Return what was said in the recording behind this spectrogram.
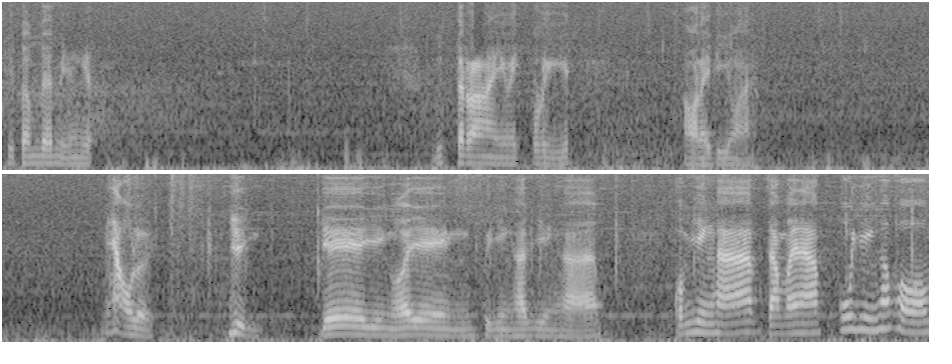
ที่เพิ่มเดือนมีตั้งเยอะ อุตรายไวกรีดเอาอะไรดีวะไม่เอาเลย ยิง เย่ยิงโอ้ยยิงกูยิงครับยิงครับ ผมยิงครับจำไว้นะครับ กูยิงครับผม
